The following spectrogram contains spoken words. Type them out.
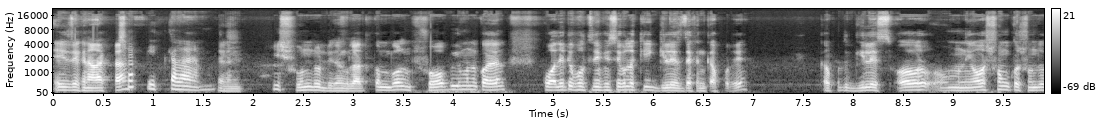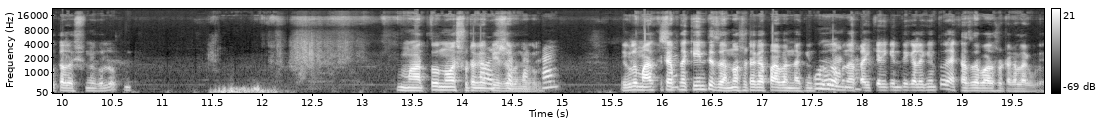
এই যে দেখেন হচ্ছে পিট কালার। দেখেন কি সুন্দর ডিজাইনগুলো। কম বল সবই মনে করেন কোয়ালিটি থ্রি পিস এগুলো কি গ্লেস দেখেন কাপড়ে। কাপড়ে গ্লেস ও মানে অসংখ্য সুন্দর কালেকশন এগুলো। মাত্র নয়শো টাকা পেয়ে যাবেন এগুলো। এগুলো মার্কেটে আচ্ছা। আপনার কিনতে চান নশো টাকা পাবেন না কিন্তু। আপনার পাইকারি কিনতে গেলে কিন্তু এক হাজার বারোশো টাকা লাগবে।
